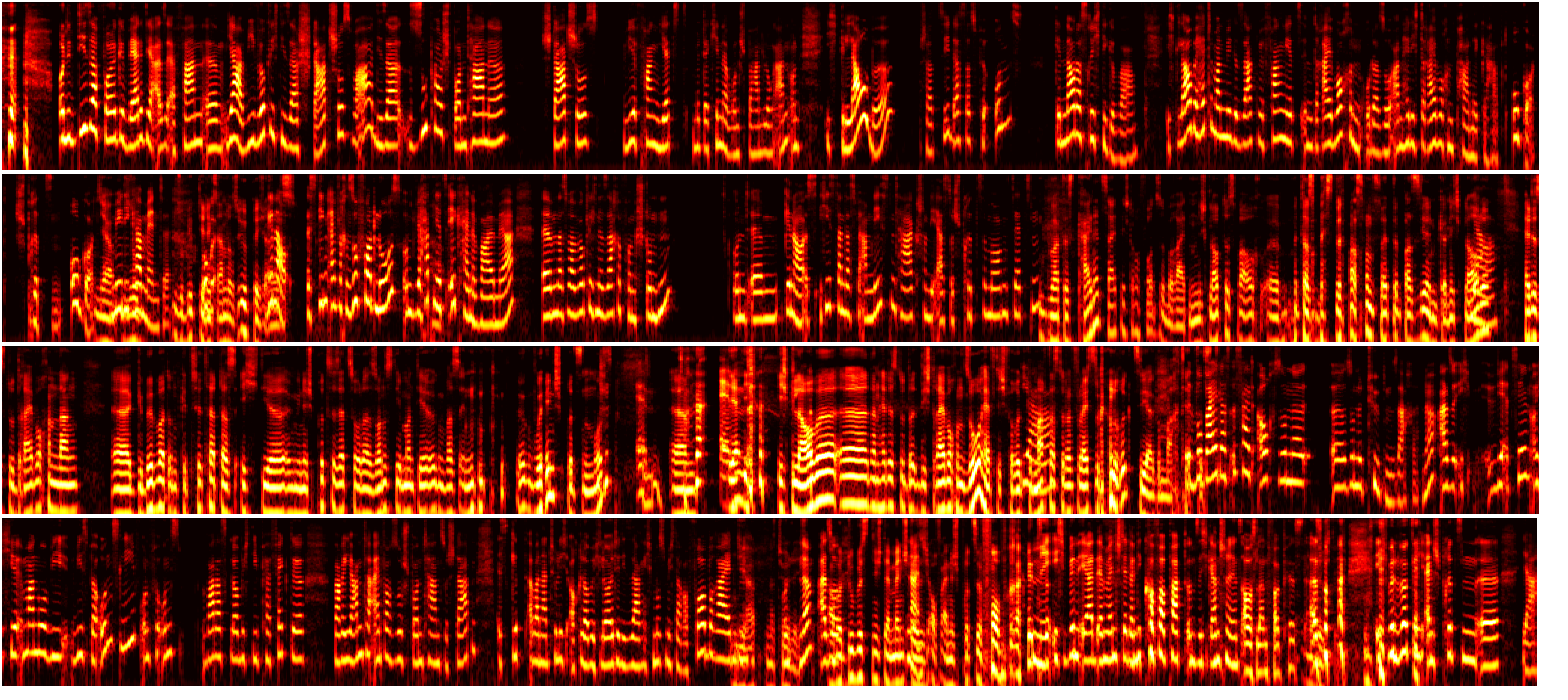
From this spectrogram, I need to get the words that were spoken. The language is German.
Und in dieser Folge werdet ihr also erfahren, ähm, ja, wie wirklich dieser Startschuss war, dieser super spontane Startschuss. Wir fangen jetzt mit der Kinderwunschbehandlung an. Und ich glaube, Schatzi, dass das für uns genau das Richtige war. Ich glaube, hätte man mir gesagt, wir fangen jetzt in drei Wochen oder so an, hätte ich drei Wochen Panik gehabt. Oh Gott, Spritzen. Oh Gott, ja, Medikamente. So, so blieb dir oh nichts anderes übrig Genau, es ging einfach sofort los und wir hatten jetzt eh keine Wahl mehr. Ähm, das war wirklich eine Sache von Stunden. Und ähm, genau, es hieß dann, dass wir am nächsten Tag schon die erste Spritze morgens setzen. Du hattest keine Zeit, dich darauf vorzubereiten. Und ich glaube, das war auch äh, mit das Beste, was uns hätte passieren können. Ich glaube, Ja. hättest du drei Wochen lang äh, gebibbert und gezittert, dass ich dir irgendwie eine Spritze setze oder sonst jemand dir irgendwas in, irgendwo hinspritzen muss. Ähm, Ähm, ja, ich, ich glaube, äh, dann hättest du dich drei Wochen so heftig verrückt Ja. gemacht, dass du dann vielleicht sogar einen Rückzieher gemacht hättest. Wobei das ist halt auch so eine äh, so eine Typensache. Ne? Also ich, wir erzählen euch hier immer nur, wie es bei uns lief und für uns war das, glaube ich, die perfekte Variante, einfach so spontan zu starten. Es gibt aber natürlich auch, glaube ich, Leute, die sagen, ich muss mich darauf vorbereiten. ja, natürlich. Und, ne? also, Aber du bist nicht der Mensch, der Nein. sich auf eine Spritze vorbereitet. Nee, ich bin eher der Mensch, der dann die Koffer packt und sich ganz schnell ins Ausland verpisst. Also ich bin wirklich ein Spritzen, äh, ja.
